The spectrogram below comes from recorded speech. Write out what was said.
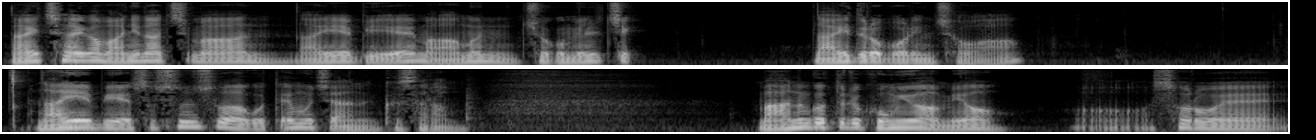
나이 차이가 많이 났지만 나이에 비해 마음은 조금 일찍 나이 들어버린 저와 나이에 비해서 순수하고 때무지 않은 그 사람. 많은 것들을 공유하며 어, 서로의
